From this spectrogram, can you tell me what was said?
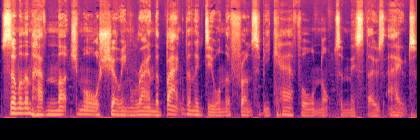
Some of them have much more showing round the back than they do on the front, so be careful not to miss those out.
